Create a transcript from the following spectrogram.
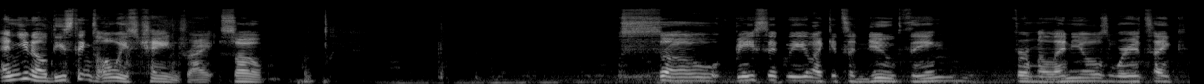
And you know, these things always change, right? So so basically like it's a new thing for millennials where it's like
